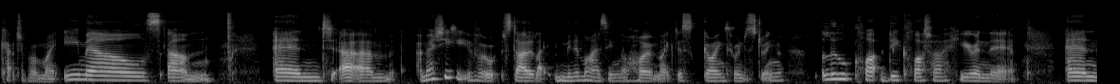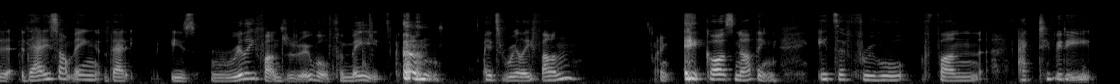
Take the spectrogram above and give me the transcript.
catch up on my emails, um, and um, I'm actually started like minimizing the home, like just going through and just doing a little declutter here and there. And that is something that is really fun to do. Well, for me, it's really fun it costs nothing. It's a frugal, fun activity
